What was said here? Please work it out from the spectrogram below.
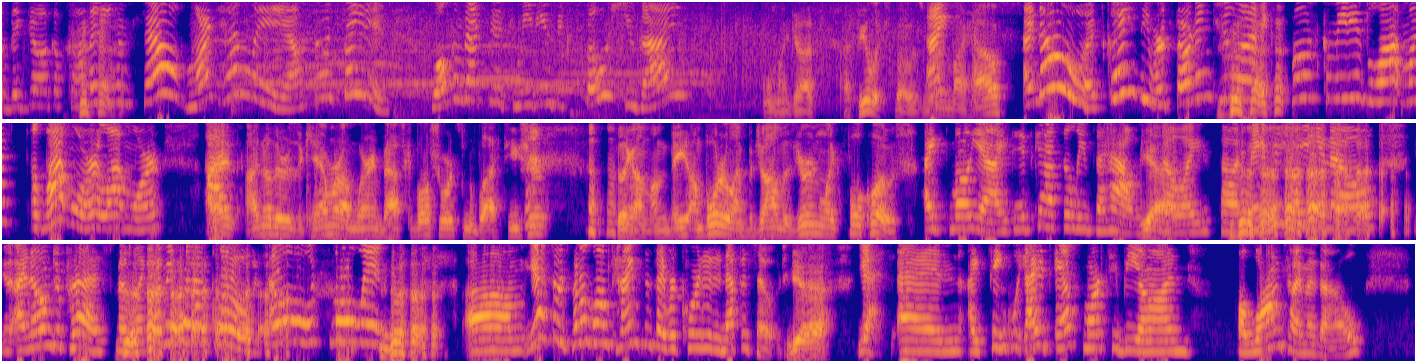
the big dog of comedy himself, Mark Henely. I'm so excited. Welcome back to Comedians Exposed, you guys. Oh my god, I feel exposed. We're I- in my house. I know it's crazy. We're starting to uh, expose comedians a lot, much, a lot more, a lot more. Uh, I, I know there is a camera. I'm wearing basketball shorts and a black T-shirt. Like I'm I'm, ba- I'm borderline pajamas. You're in like full clothes. I well, yeah, I did have to leave the house, Yeah. so I thought maybe you know, you know, I know I'm depressed, but like let me put on clothes. Oh, small wins. Um, yeah, so it's been a long time since I recorded an episode. yeah. Yes, and I think we I asked Mark to be on a long time ago.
